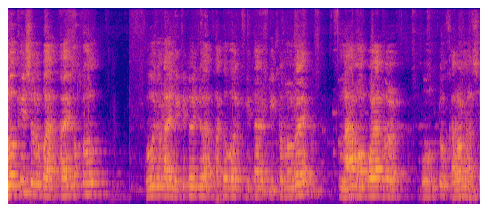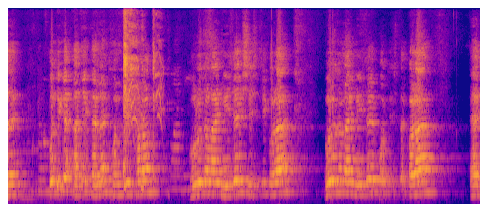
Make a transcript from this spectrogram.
লক্ষী স্বৰূপা আইসকল, গুৰুজনাই লিখি থৈ যোৱা ভাগৱত গীতাৰ কীৰ্তনৰে নাম অপৰাধৰ বহুতো কাৰণ আছে। গতিকে আজি এনে সন্ধিখনত গুৰুজনাই নিজেই সৃষ্টি কৰা গুৰুজনাই নিজেই প্ৰতিষ্ঠা কৰা এক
